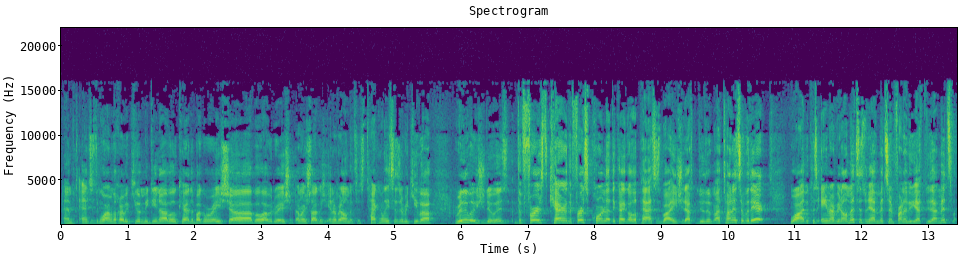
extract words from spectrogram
And answers the Gemara, Rabbi Kiva Abu Karen the Bug Reisha Abu Abu Reisha Amar Interval Mitzvahs. Technically, says Rabbi Kiva, really what you should do is the first Karen, the first corner that the Kain passes by, you should have to do the matanis over there. Why? Because Ein Rabbi Mitzvahs. When you have mitzvah in front of you, you have to do that mitzvah.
